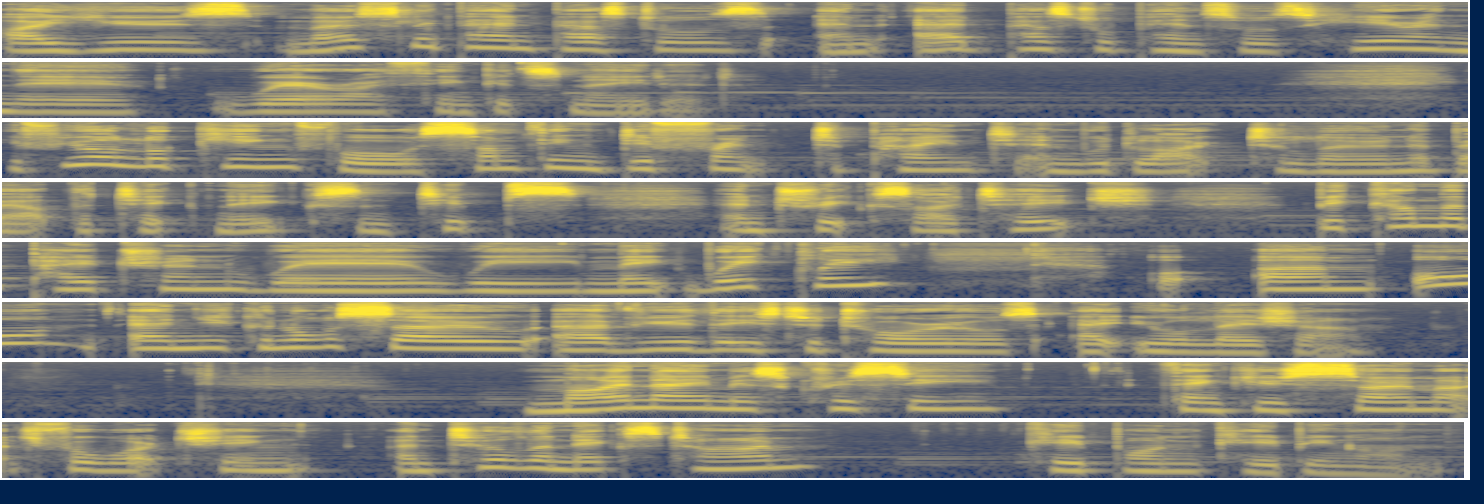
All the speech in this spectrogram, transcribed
I use mostly pan pastels and add pastel pencils here and there where I think it's needed. If you're looking for something different to paint and would like to learn about the techniques and tips and tricks I teach, become a patron where we meet weekly um, or and you can also uh, view these tutorials at your leisure. My name is Chrissy Thank you so much for watching. Until the next time, keep on keeping on.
